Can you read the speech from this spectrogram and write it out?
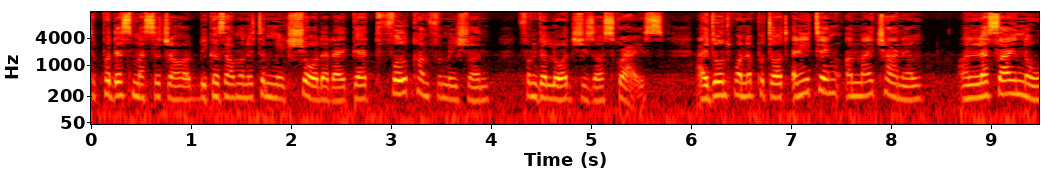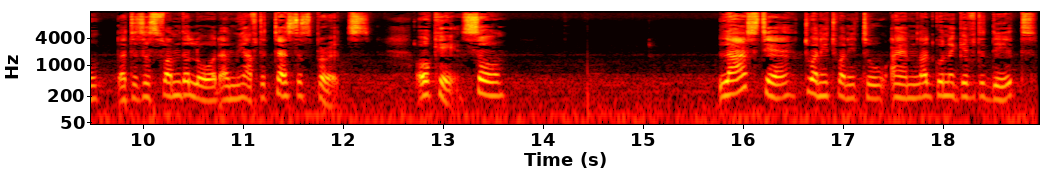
to put this message out because I wanted to make sure that I get full confirmation from the Lord Jesus Christ. I don't want to put out anything on my channel unless I know that it is from the Lord and we have to test the spirits. Okay, so last year, 2022, I am not going to give the date.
